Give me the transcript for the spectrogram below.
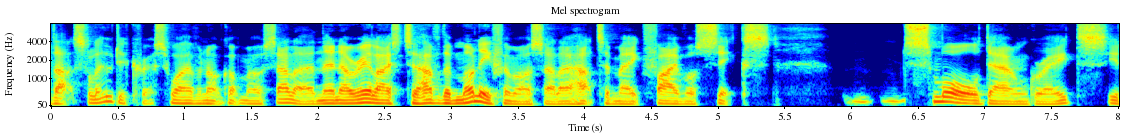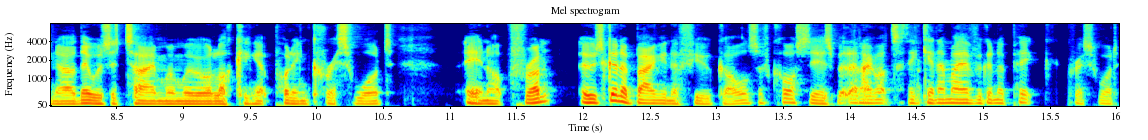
that's ludicrous. Why have I not got Mo Salah? And then I realised to have the money for Mo Salah, I had to make five or six small downgrades. You know, there was a time when we were looking at putting Chris Wood in up front, who's going to bang in a few goals. Of course he is. But then I got to thinking, am I ever going to pick Chris Wood?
